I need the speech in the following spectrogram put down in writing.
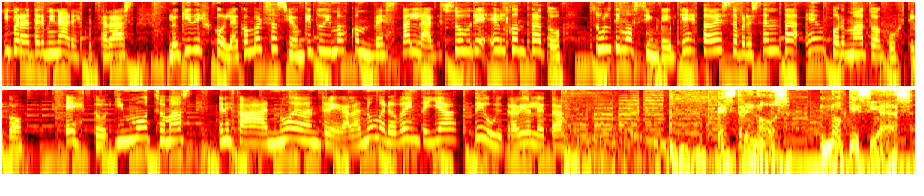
Y para terminar, escucharás lo que dejó la conversación que tuvimos con Vesta Lag sobre el contrato, su último single que esta vez se presenta en formato acústico. Esto y mucho más en esta nueva entrega, la número 20 ya de Ultravioleta. Estrenos, noticias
